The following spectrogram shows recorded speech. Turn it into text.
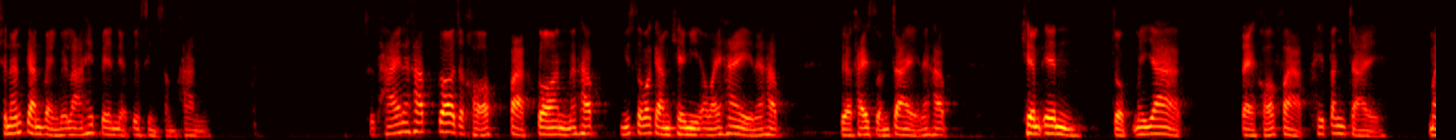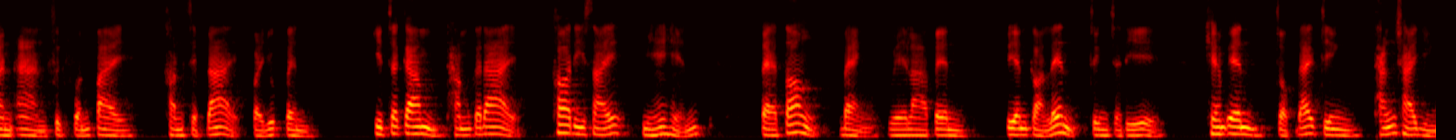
ฉะนั้นการแบ่งเวลาให้เป็นเนี่ยเป็นสิ่งสำคัญ สุดท้ายนะครับก็จะขอฝากกรอนนะครับ วิศวกรรมเคมีเอาไว้ให้นะครับเผื่อใครสนใจนะครับ เคมเอ็นจบไม่ยาก แต่ขอฝากให้ตั้งใจ มันอ่านฝึกฝนไปคอนเซปต์ได้ประยุกต์เป็น กิจกรรมทำก็ได้ ข้อดีไซน์มีให้เห็น แต่ต้องแบ่งเวลาเป็นเรียนก่อนเล่นจึงจะดีเคมเอ็นจบได้จริง ทั้งชายหญิง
